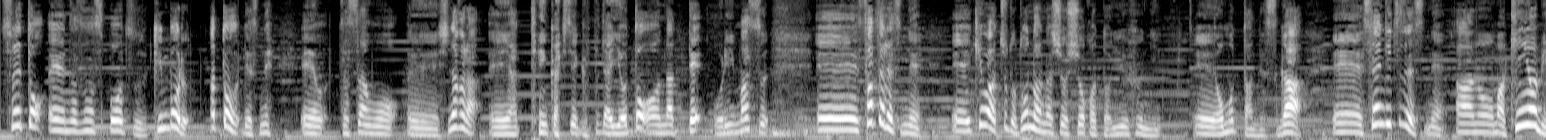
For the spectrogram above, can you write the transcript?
それと、えー、謎のスポーツ金ボールあとですね、えー、雑談を、えー、しながら、えー、展開していく内容となっております、えー、さてですね、えー、今日はちょっとどんな話をしようかというふうにえー、思ったんですが、えー、先日ですねあの、まあ、金曜日、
